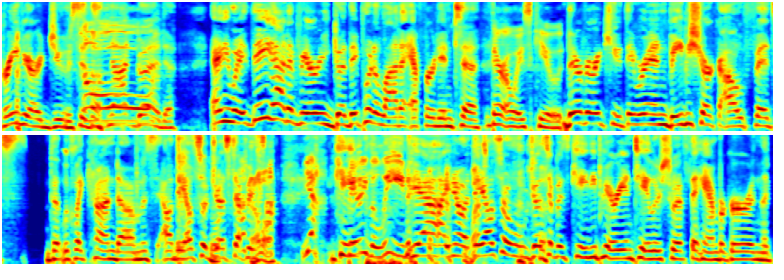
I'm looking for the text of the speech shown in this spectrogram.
Graveyard juice. It's Oh. not good. Anyway, they had a very good. They put a lot of effort into. They're always cute. They're very cute. They were in baby shark outfits that look like condoms. Uh, they also dressed up as Hello. Yeah, Kate- Barry the lead. Yeah, I know. They also dressed up as Katy Perry and Taylor Swift, the hamburger and the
